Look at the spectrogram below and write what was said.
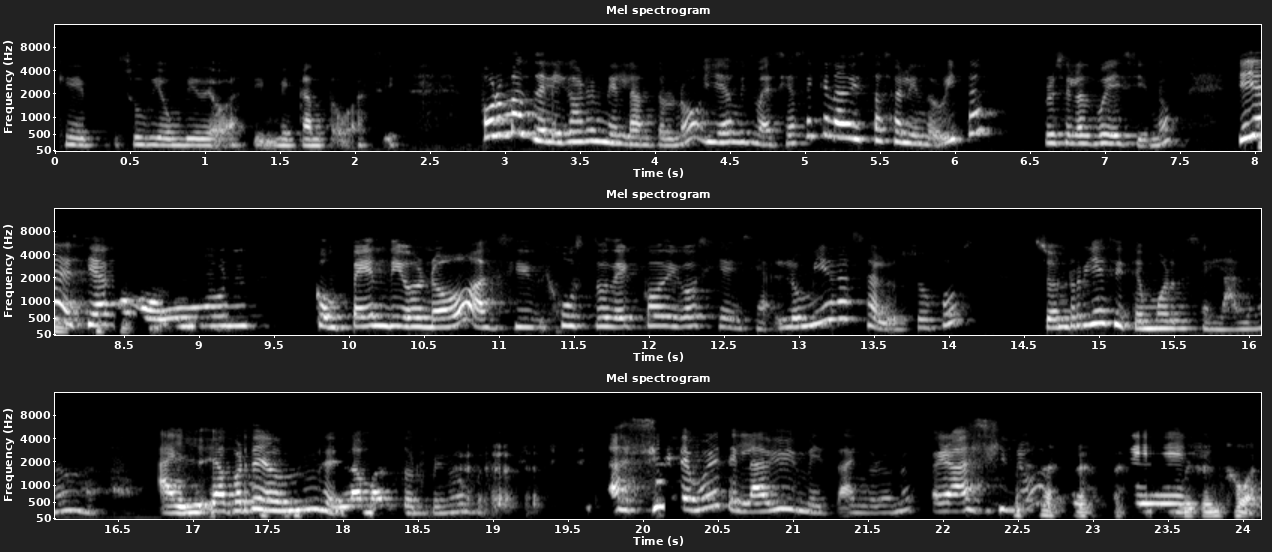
Que subió un video así, me encantó así. Formas de ligar en el antro, ¿no? Y ella misma decía, sé que nadie está saliendo ahorita, pero se las voy a decir, ¿no? Y ella decía como un compendio, ¿no? Así justo de códigos y decía, lo miras a los ojos, sonríes y te muerdes el labio, ¿no? Ay, aparte la más torpe, ¿no? así te muerdes el labio y me sangro, ¿no? Pero así, ¿no? Eh, Muy sensual.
